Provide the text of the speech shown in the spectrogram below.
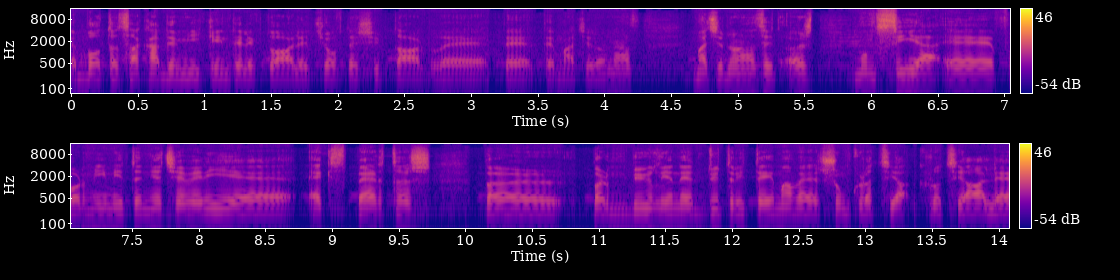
e botës akademike, intelektuale, qoftë te shqiptarët dhe te, te maqedonas, maqedonasit është mundësia e formimit të një qeverie ekspertësh për, për mbylljen e dy tri temave shumë kruciale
